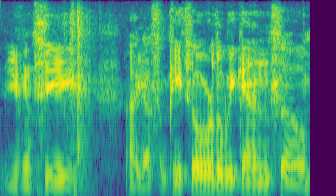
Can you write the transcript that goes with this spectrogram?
you can see I got some pizza over the weekend so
